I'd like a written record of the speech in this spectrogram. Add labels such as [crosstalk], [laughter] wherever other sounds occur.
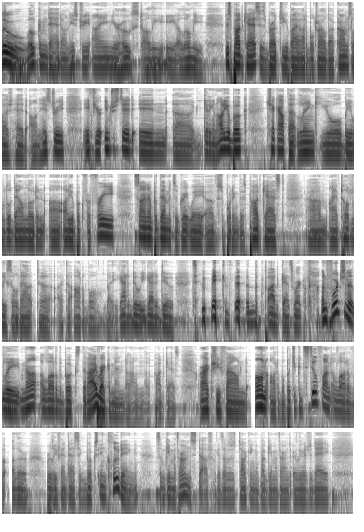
Hello, welcome to Head On History. I am your host, Ali A. Olomi. This podcast is brought to you by audibletrial.com slash head on history. If you're interested in uh, getting an audiobook, check out that link. You'll be able to download an uh, audiobook for free. Sign up with them. It's a great way of supporting this podcast. Um, I have totally sold out to, uh, to Audible, but you got to do what you got to do [laughs] to make the, the podcast work. Unfortunately, not a lot of the books that I recommend on the podcast are actually found on Audible, but you could still find a lot of other really fantastic books, including some Game of Thrones stuff. Because I was talking about Game of Thrones earlier today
